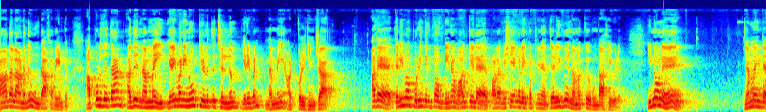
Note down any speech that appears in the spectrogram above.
காதலானது உண்டாக வேண்டும். அப்பொழுது தான் அது நம்மை இறைவனை நோக்கி இழுத்துச் செல்லும் இறைவன் நம்மை ஆட்கொள்கின்றார். அதை தெளிவாக புரிந்துக்கிட்டோம் அப்படின்னா வாழ்க்கையில் பல விஷயங்களை பற்றின தெளிவு நமக்கு உண்டாகிவிடும். இன்னொன்று நம்ம இந்த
